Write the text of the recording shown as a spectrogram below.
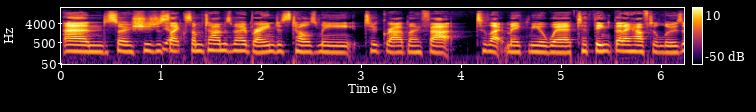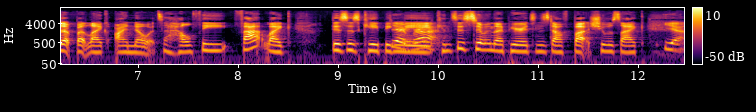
And so she's just Yeah. like, sometimes my brain just tells me to grab my fat to like make me aware to think that I have to lose it, but like I know it's a healthy fat. Like this is keeping Yeah, me right. consistent with my periods and stuff. But she was like, Yeah.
